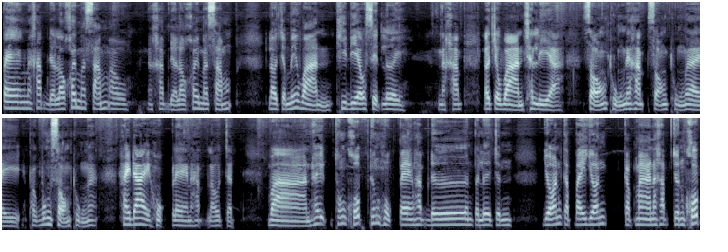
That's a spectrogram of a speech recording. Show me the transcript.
แปลงนะครับ เดี๋ยวเราค่อยมาซ้ำเอานะครับ เดี๋ยวเราค่อยมาซ้ำเราจะไม่หวานทีเดียวเสร็จเลยนะครับ เราจะหวานเฉลี่ยสองถุงนะครับสองถุงไอ้ผักบุ้งสองถุงอะให้ได้หกแปลงนะครับ เราจะหวานให้ทั้งครบทั้งหกแปลงครับ เดินไปเลยจนย้อนกลับไปย้อนกลับมานะครับ จนครบ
